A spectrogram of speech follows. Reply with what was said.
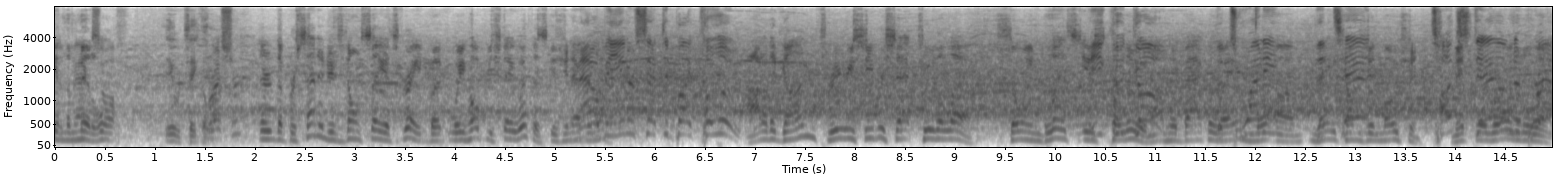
in the middle. off. It would take a. Pressure. They're- The percentages don't say it's great, but we hope you stay with us because you And never that'll be intercepted by Kalu. Out of the gun, three receiver set to the left. Showing blitz is He Kalu. Now he'll back The away. 20, Mo- um, the May 10, comes in motion. Mitchell touchdown, to the left.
